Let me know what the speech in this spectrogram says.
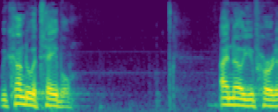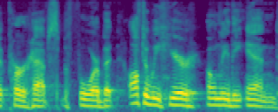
We come to a table. I know you've heard it perhaps before, but often we hear only the end.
